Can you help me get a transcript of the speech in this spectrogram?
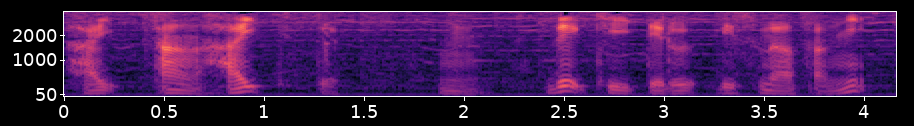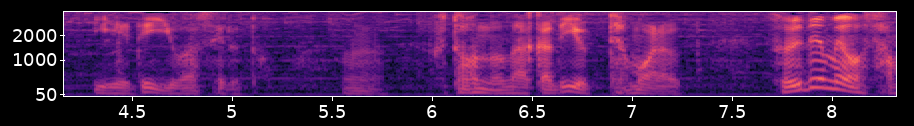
はい、3、はいって言って、うん。で、聞いてるリスナーさんに家で言わせると。うん。布団の中で言ってもらう。それで目を覚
